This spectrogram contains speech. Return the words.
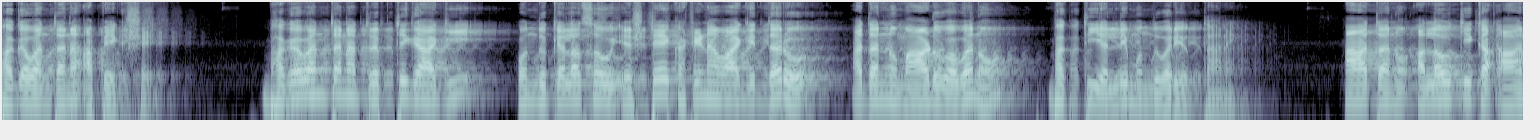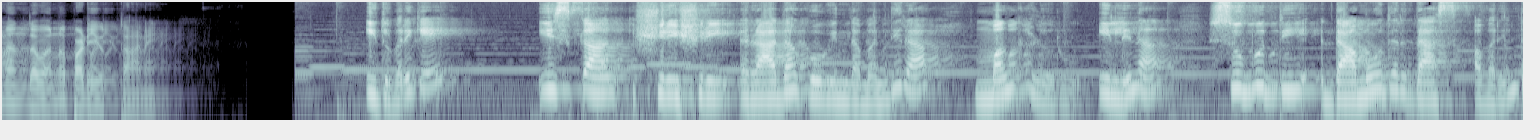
ಭಗವಂತನ ಅಪೇಕ್ಷೆ. ಭಗವಂತನ ತೃಪ್ತಿಗಾಗಿ ಒಂದು ಕೆಲಸವು ಎಷ್ಟೇ ಕಠಿಣವಾಗಿದ್ದರೂ ಅದನ್ನು ಮಾಡುವವನು ಭಕ್ತಿಯಲ್ಲಿ ಮುಂದುವರಿಯುತ್ತಾನೆ. ಆತನು ಅಲೌಕಿಕ ಆನಂದವನ್ನು ಪಡೆಯುತ್ತಾನೆ. ಇದುವರೆಗೆ ಇಸ್ಕಾನ್ ಶ್ರೀ ಶ್ರೀ ರಾಧಾ ಗೋವಿಂದ ಮಂದಿರ ಮಂಗಳೂರು, ಇಲ್ಲಿನ ಸುಬುದ್ದಿ ದಾಮೋದರ ದಾಸ್ ಅವರಿಂದ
